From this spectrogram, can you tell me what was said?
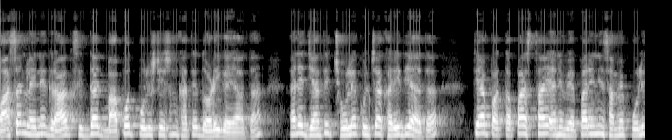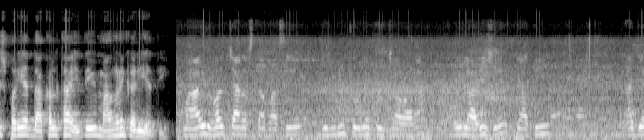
વાસણ લઈને ગ્રાહક સીધા જ બાપોદ પોલીસ સ્ટેશન ખાતે દોડી ગયા હતા અને જ્યાંથી છોલે કુલચા ખરીદ્યા હતા, ત્યાં તપાસ થાય અને વેપારીની સામે પોલીસ ફરિયાદ દાખલ થાય તેવી માંગણી કરી હતી. મહાવીર હોલ ચાર રસ્તા પાસે દિલ્હી ચોલે કુલચાવાળા એ લારી છે, ત્યાંથી આજે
